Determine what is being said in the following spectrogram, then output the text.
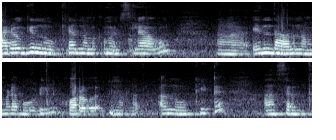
ആരോഗ്യം നോക്കിയാൽ നമുക്ക് മനസ്സിലാവും എന്താണ് നമ്മുടെ ബോഡിയിൽ കുറവ് എന്നുള്ളത്. അത് നോക്കിയിട്ട് ശ്രദ്ധ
